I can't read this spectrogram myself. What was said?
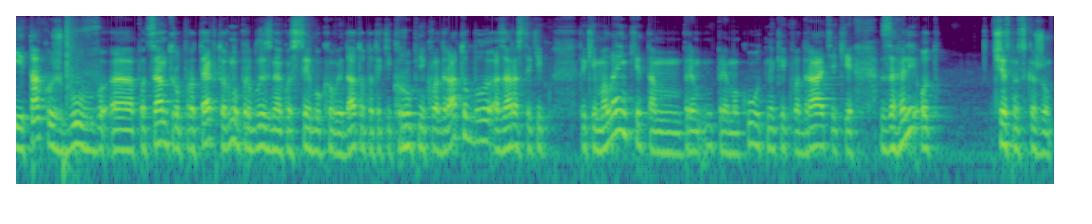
І також був е, по центру протектор, ну приблизно якось цей боковий, да? тобто такі крупні квадрати були, а зараз такі, такі маленькі, там прям, прямокутники, квадратики. Взагалі, от чесно скажу.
